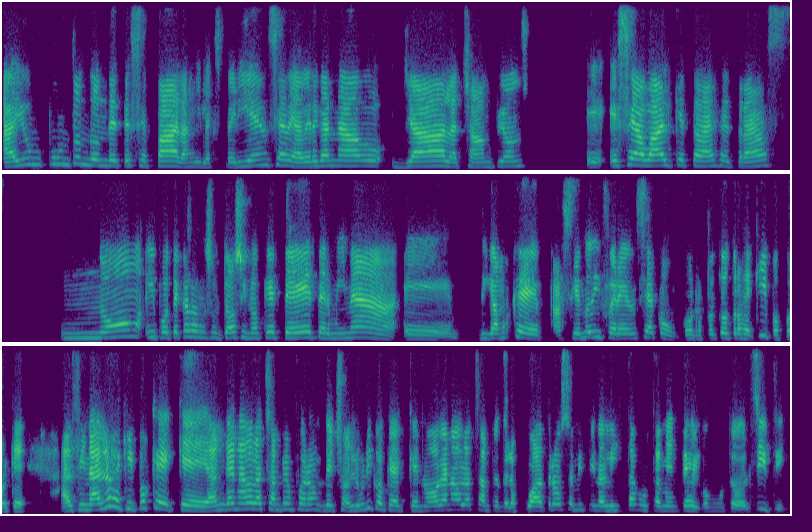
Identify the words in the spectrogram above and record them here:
hay un punto en donde te separas y la experiencia de haber ganado ya la Champions eh, ese aval que traes detrás no hipoteca los resultados, sino que te termina, eh, digamos que haciendo diferencia con, con, respecto a otros equipos, porque al final los equipos que, que han ganado la Champions fueron, de hecho, el único que, que, no ha ganado la Champions de los cuatro semifinalistas justamente es el conjunto del City,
